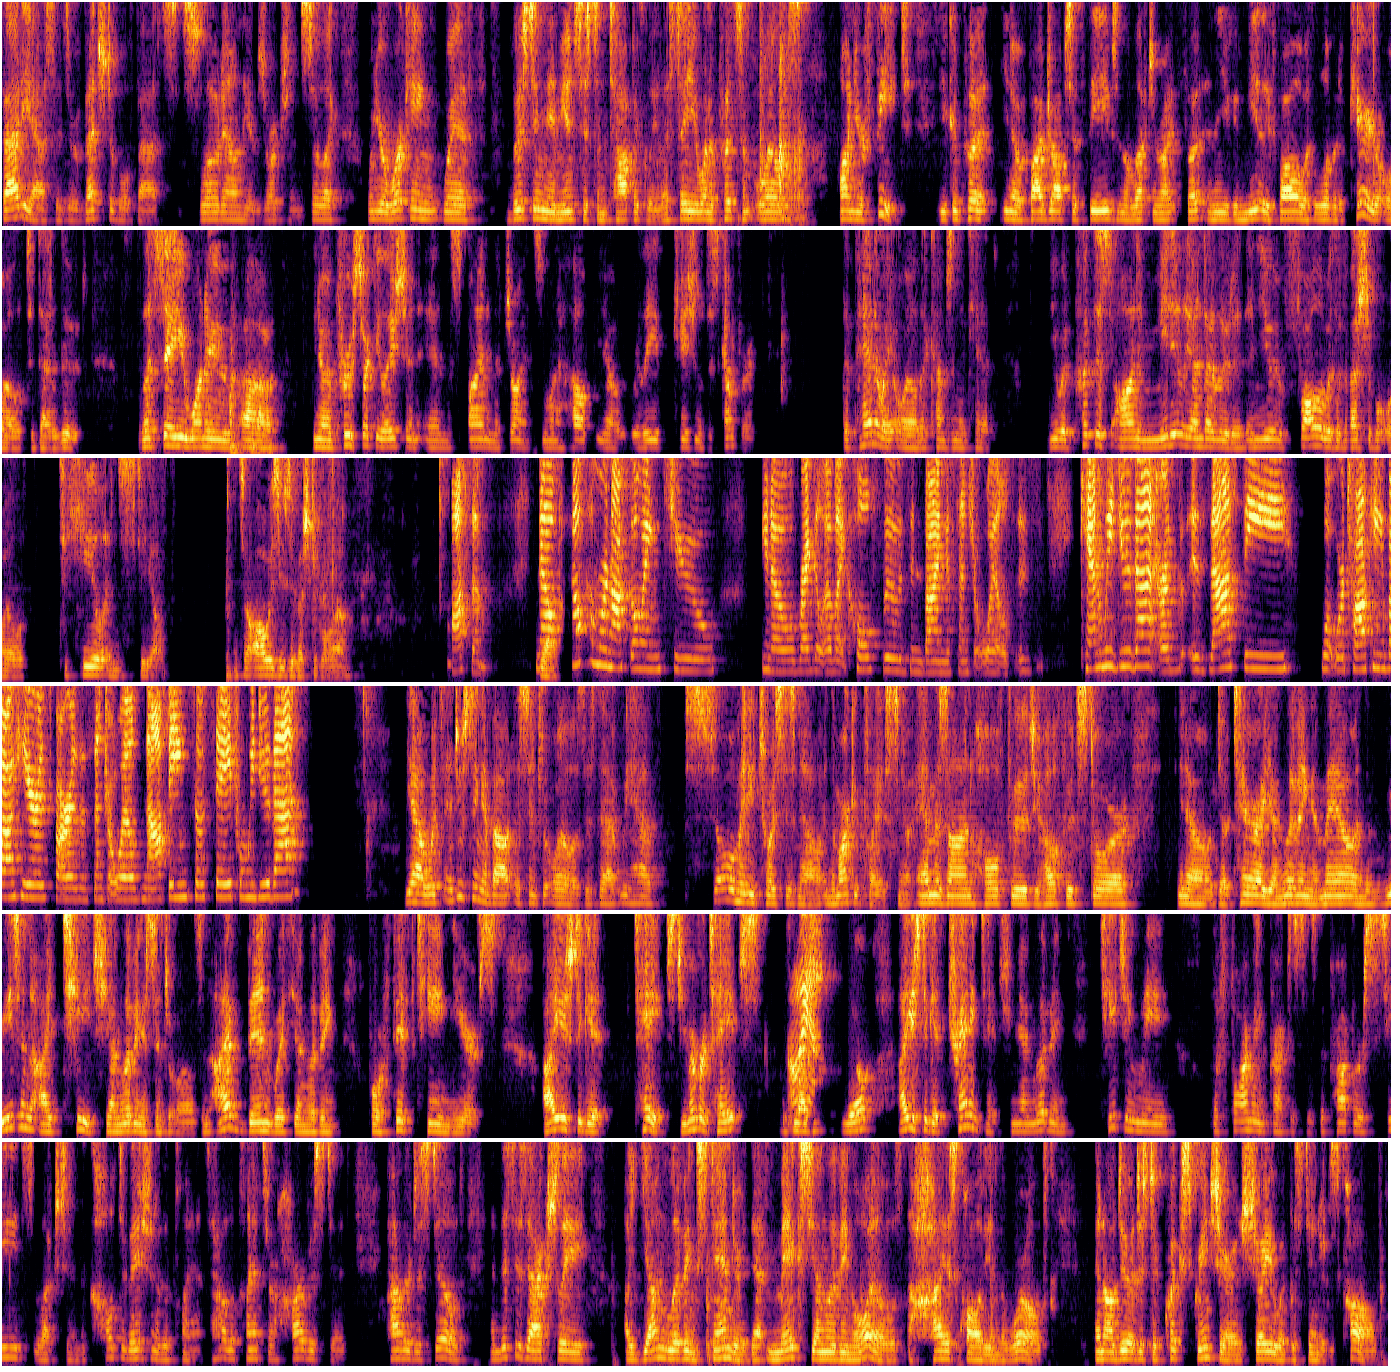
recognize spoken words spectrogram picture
fatty acids or vegetable fats slow down the absorption. So, like when you're working with boosting the immune system topically, let's say you want to put some oils on your feet you can put you know five drops of thieves in the left and right foot and then you can immediately follow with a little bit of carrier oil to dilute let's say you want to uh, you know improve circulation in the spine and the joints you want to help you know relieve occasional discomfort the Panaway oil that comes in the kit you would put this on immediately undiluted and you follow with a vegetable oil to heal and seal and so always use a vegetable oil awesome now, yeah. how come we're not going to, you know, regular like Whole Foods and buying essential oils? Is can we do that, or is that the what we're talking about here as far as essential oils not being so safe when we do that? Yeah, what's interesting about essential oils is that we have so many choices now in the marketplace. You know, Amazon, Whole Foods, your health food store, you know, doTERRA, Young Living, and Mayo. And the reason I teach Young Living essential oils, and I've been with Young Living for 15 years. I used to get tapes. Do you remember tapes? Oh, yeah. Will? I used to get training tapes from Young Living teaching me the farming practices, the proper seed selection, the cultivation of the plants, how the plants are harvested, how they're distilled. And this is actually a young living standard that makes young living oils the highest quality in the world. And I'll do just a quick screen share and show you what the standard is called.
